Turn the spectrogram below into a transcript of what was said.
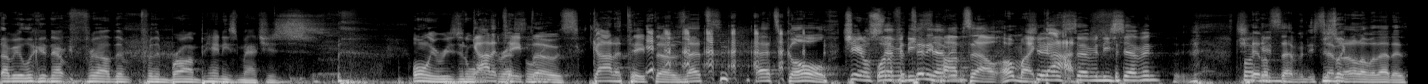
I'll be looking at for them for them bra and panties matches. Only reason to Gotta watch tape wrestling. those. Gotta tape those. That's that's gold. Channel What if a titty 77? pops out? Oh my god. Channel god. seventy seven. Channel seventy seven. I don't know what that is.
